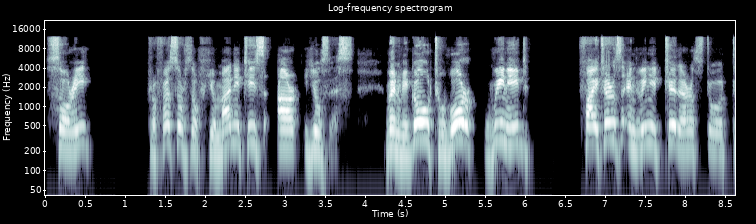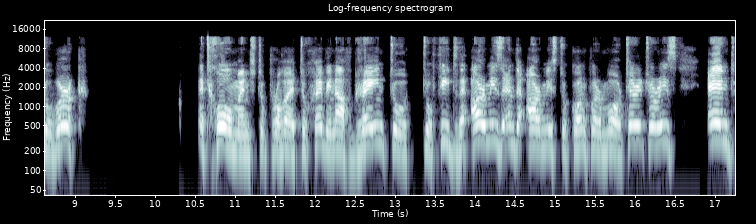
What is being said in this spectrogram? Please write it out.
sorry, professors of humanities are useless. When we go to war, we need fighters and we need tillers to, to work at home and to provide to have enough grain to, to feed the armies and the armies to conquer more territories and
